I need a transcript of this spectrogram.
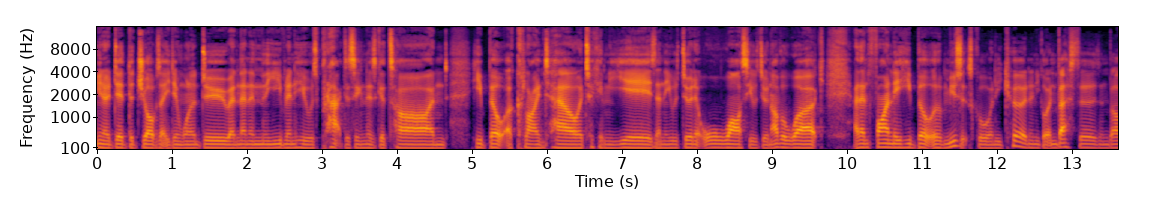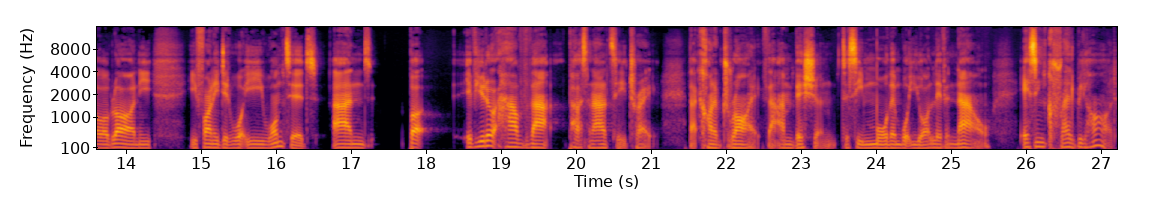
you know, did the jobs that he didn't want to do, and then in the evening he was practicing his guitar and he built a clientele. It took him years, and he was doing it all whilst he was doing other work. And then finally, he built a music school, and he could, and he got investors and blah blah blah, and he he finally did what he wanted. And but if you don't have that personality trait, that kind of drive, that ambition to see more than what you are living now, it's incredibly hard.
